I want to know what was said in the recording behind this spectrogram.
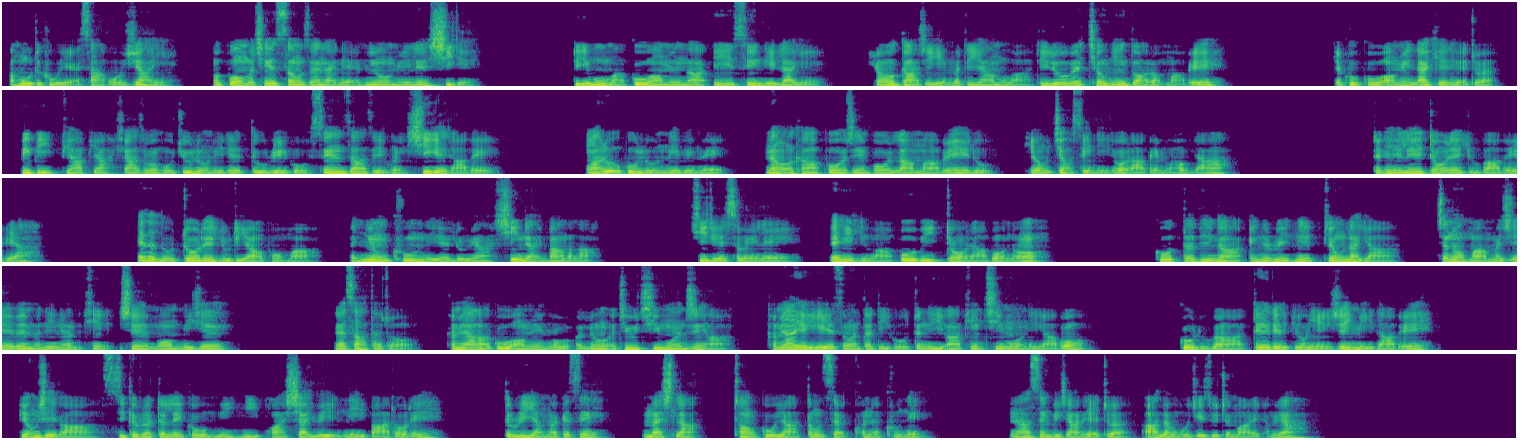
အမှုတစ်ခုရဲ့အစကိုရရင်မပေါ်မချင်းစုံစမ်းနိုင်တဲ့အမျှော်အမြင်လည်းရှိတယ်ဒီအမှုမှာကိုအောင်မြင်သာအေးဆေးနေလိုက်ရင်လောကကြီးရဲ့မတရားမှုဟာဒီလိုပဲချုပ်ငိမ့်သွားတော့မှာပဲယခုကိုအောင်မြင်လိုက်ခဲ့တဲ့အတွက်ပြပြပြပြရာဇဝတ်မှုကျူးလွန်နေတဲ့သူတွေကိုစဉ်းစားစေခွင့်ရှိခဲ့တာပဲငါတို့အခုလိုနေပေမဲ့နောက်အခါပေါ်ခြင်းပေါ်လာမှာပဲလို့ ယုံကြောက်စေနေတော့တာပဲမဟုတ်လားတကယ်လဲတော်တဲ့လူပါပဲဗျာအဲ့ဒါလိုတော်တဲ့လူတယောက်အပေါ်မှာအညွန့်ခူးနေတဲ့လူများရှိနိုင်ပါမလားရှိတယ်ဆိုရင်လေအဲ့ဒီလူဟာပိုပြီးတော်တာပေါ့နော်ကိုတက်ပြင်းကအင်နရီနှင့်ပြုံးလိုက်ရာကျွန်တော်မှမရေပဲမနေနိုင်သဖြင့်ရေမောမိရင်လက်စာသက်တော့ခမည်းကကိုအောင်မြင်ကိုအလွန်အကျူးချီးမွမ်းခြင်းဟာ ခမည်းရဲ့ရဲစွမ်းတက်တီကိုတနည်းအားဖြင့်ချီးမွမ်းနေတာပေါ့ကိုလူကတဲ့တဲ့ပြောရင်ရိတ်မိသားပဲပြုံးရည်ကစီဂရက်တလိပ်ကိုမီးညှိဖွာရှိုက်၍နေပါတော့တယ်သူရိယာမဂ္ဂဇင်းမတ်လ1938ခုနှစ်နားဆင်ပေးကြတဲ့အတွက်အားလုံးကိုကျေးဇူးတင်ပါတယ်ခင်ဗျာ။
